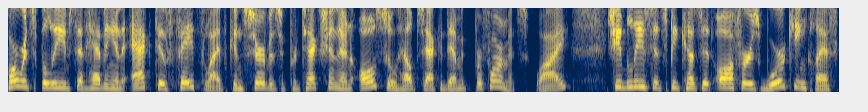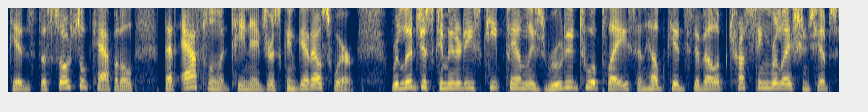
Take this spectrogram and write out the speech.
Horwitz believes that having an active faith life can serve as a protection and also helps academic performance. Why? She believes it's because it offers working class kids the social capital that affluent teenagers can get elsewhere. Religious communities keep families rooted to a place and help kids develop trusting relationships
